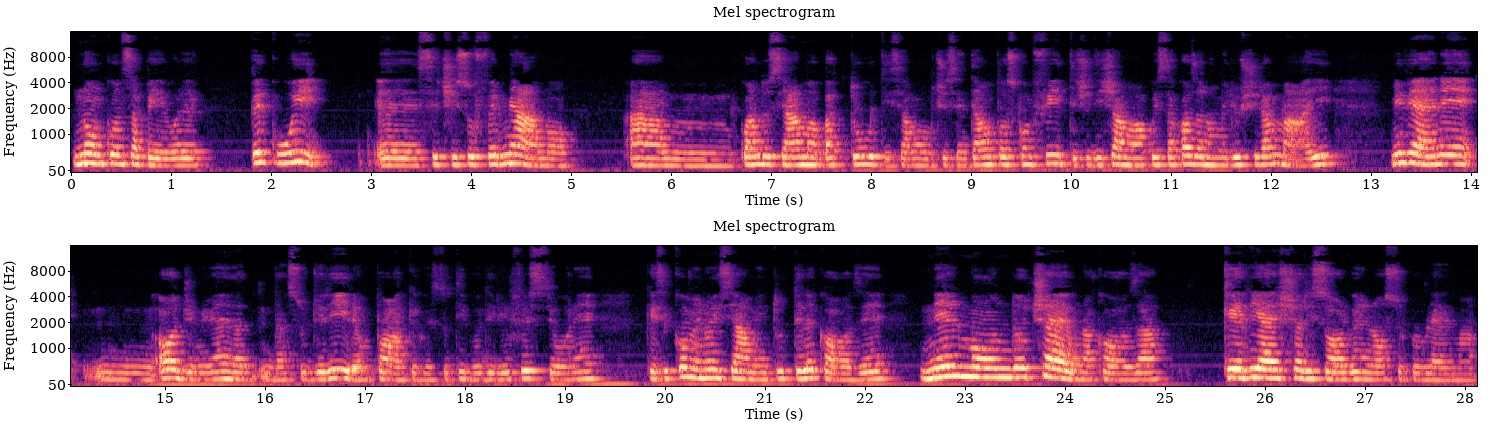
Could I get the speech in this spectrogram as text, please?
non consapevole, per cui eh, se ci soffermiamo um, quando siamo abbattuti, siamo, ci sentiamo un po' sconfitti, ci diciamo ma questa cosa non mi riuscirà mai, mi viene, mh, oggi mi viene da, da suggerire un po' anche questo tipo di riflessione, che siccome noi siamo in tutte le cose, nel mondo c'è una cosa che riesce a risolvere il nostro problema.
